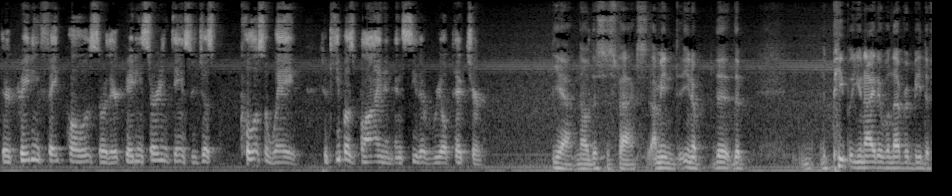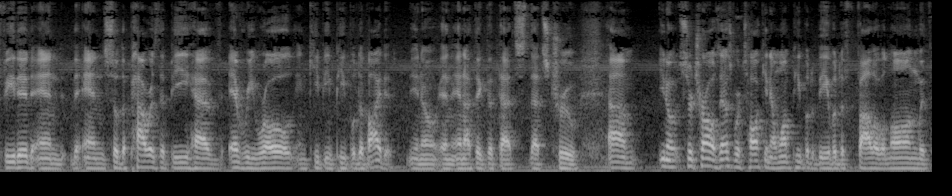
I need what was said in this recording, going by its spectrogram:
They're creating fake posts or they're creating certain things to just pull us away to keep us blind and, and see the real picture. Yeah, no, this is facts. I mean, you know, the the people united will never be defeated, and and so the powers that be have every role in keeping people divided. You know, and, and I think that that's that's true. Um, you know, Sir Charles, as we're talking, I want people to be able to follow along with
